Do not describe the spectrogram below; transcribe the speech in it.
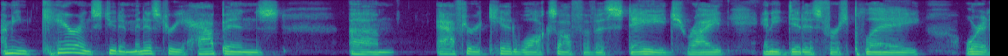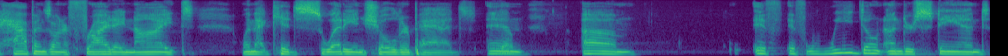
I mean, care in student ministry happens um, after a kid walks off of a stage, right? And he did his first play, or it happens on a Friday night when that kid's sweaty in shoulder pads. And yep. um, if if we don't understand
